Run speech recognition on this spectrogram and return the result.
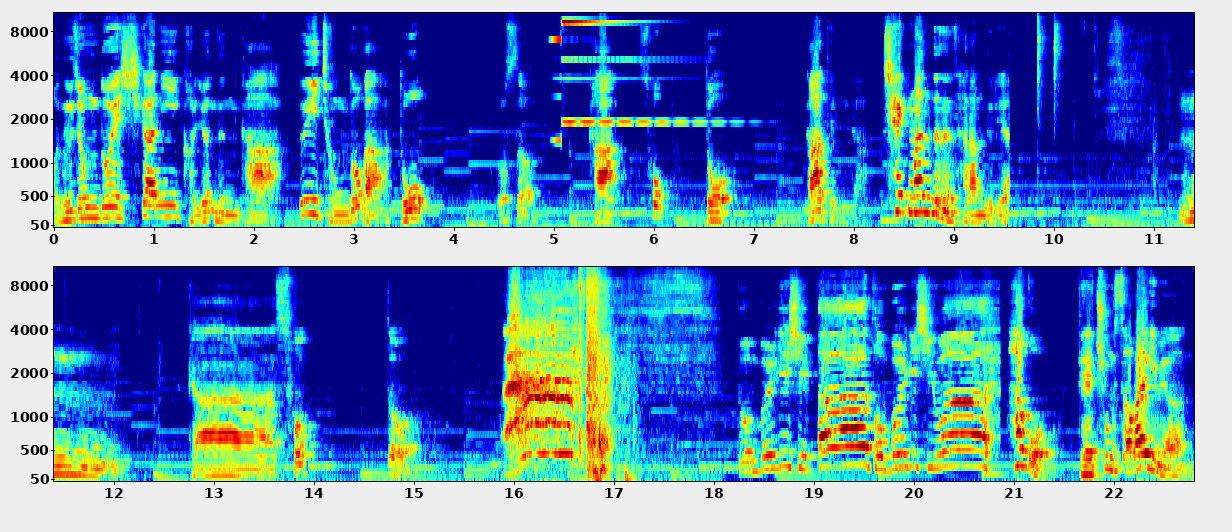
어느 정도의 시간이 걸렸는가의 정도가 도로서 가 속 도가 됩니다. 책 만드는 사람들이야. 음, 가 속 도. 아! 돈 벌기 쉽다, 돈 벌기 쉬워. 하고 대충 써발기면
